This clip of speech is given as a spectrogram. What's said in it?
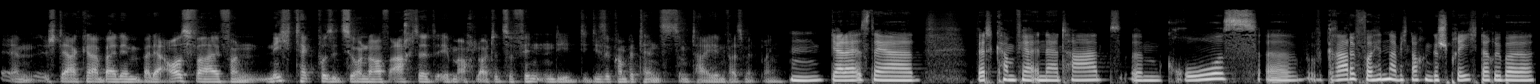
ähm, stärker bei dem bei der Auswahl von Nicht-Tech-Positionen darauf achtet, eben auch Leute zu finden, die, die diese Kompetenz zum Teil jedenfalls mitbringen. Mhm. Ja, da ist der Wettkampf ja in der Tat ähm, groß. Äh, Gerade vorhin habe ich noch ein Gespräch darüber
